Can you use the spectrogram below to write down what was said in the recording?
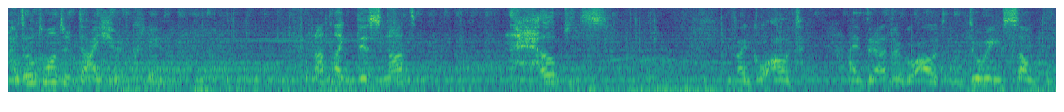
I don't want to die here, Crane. Not like this, not helpless. If I go out, I'd rather go out doing something.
